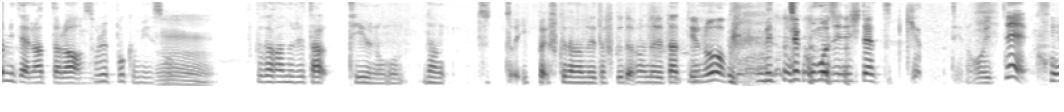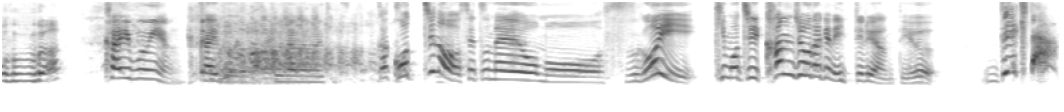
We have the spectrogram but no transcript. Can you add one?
ーみたいなのあったらそれっぽく見えそう、うん。福田が濡れたっていうのもなんずっといっぱい福田が濡れた福田が濡れたっていうのをめっちゃ小文字にしたやつギュッっていうのを置いて。怖怪文やん。怪文。みたいなかこっちの説明をもうすごい気持ち感情だけで言ってるやんっていう。できた！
